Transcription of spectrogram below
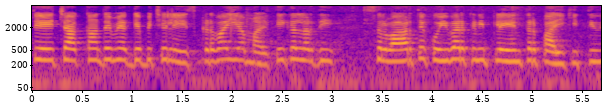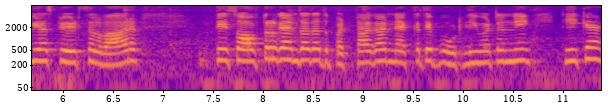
ਤੇ ਚਾਕਾਂ ਤੇ ਮੈਂ ਅੱਗੇ ਪਿੱਛੇ ਲੇਸ ਕਢਵਾਈ ਆ ਮਲਟੀ ਕਲਰ ਦੀ। ਸਲਵਾਰ ਤੇ ਕੋਈ ਵਰਕ ਨਹੀਂ ਪਲੇਨ ਤਰਪਾਈ ਕੀਤੀ ਹੋਈ ਆ ਸਟ੍ਰੇਟ ਸਲਵਾਰ। ਤੇ ਸੌਫਟ ਔਰਗੈਂਜ਼ਾ ਦਾ ਦੁਪੱਟਾ ਗਾ ਨੈਕ ਤੇ ਪੋਟਲੀ ਬਟਨ ਨੇ, ਠੀਕ ਹੈ?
